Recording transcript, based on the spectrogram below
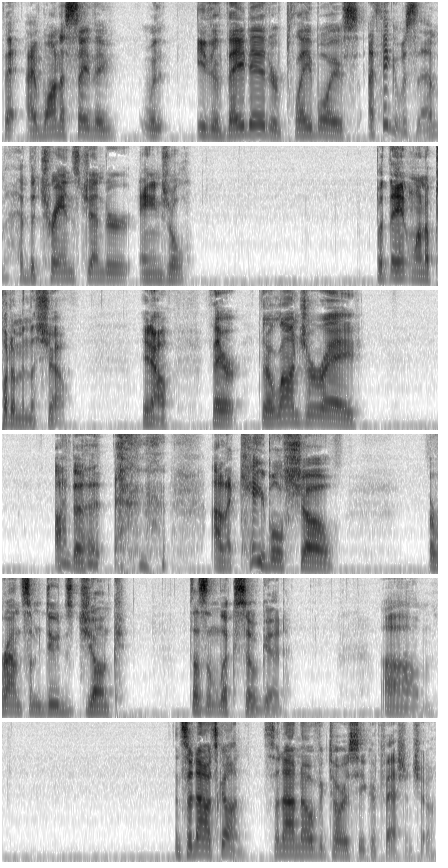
That I want to say they either they did or Playboy. I think it was them had the transgender angel, but they didn't want to put them in the show. You know, their their lingerie on a on a cable show around some dude's junk doesn't look so good. Um, and so now it's gone. So now no Victoria's Secret fashion show.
